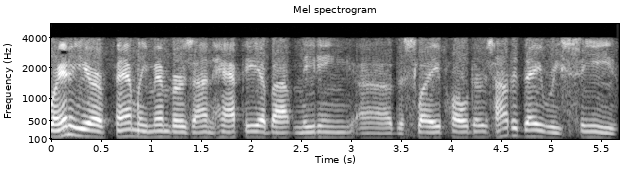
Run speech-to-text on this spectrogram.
Were any of your family members unhappy about meeting uh, the slaveholders? How did they receive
